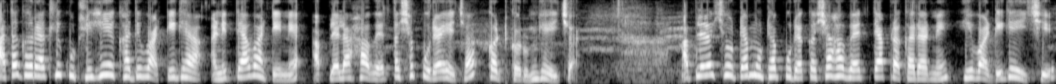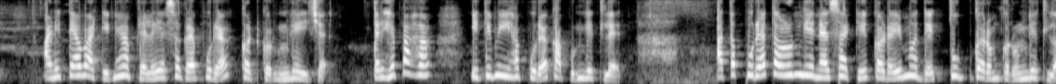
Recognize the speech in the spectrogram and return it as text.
आता घरातली कुठलीही एखादी वाटी घ्या आणि त्या वाटीने आपल्याला हव्या तशा पुऱ्या याच्या कट करून घ्यायच्या. आपल्याला छोट्या मोठ्या पुऱ्या कशा हव्यात त्या प्रकाराने ही वाटी घ्यायची आणि त्या वाटीने आपल्याला या सगळ्या पुऱ्या कट करून घ्यायच्या आहेत. तर हे पहा इथे मी ह्या पुऱ्या कापून घेतल्या आहेत आता पुऱ्या तळून घेण्यासाठी कढईमध्ये तूप गरम करून घेतलं.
